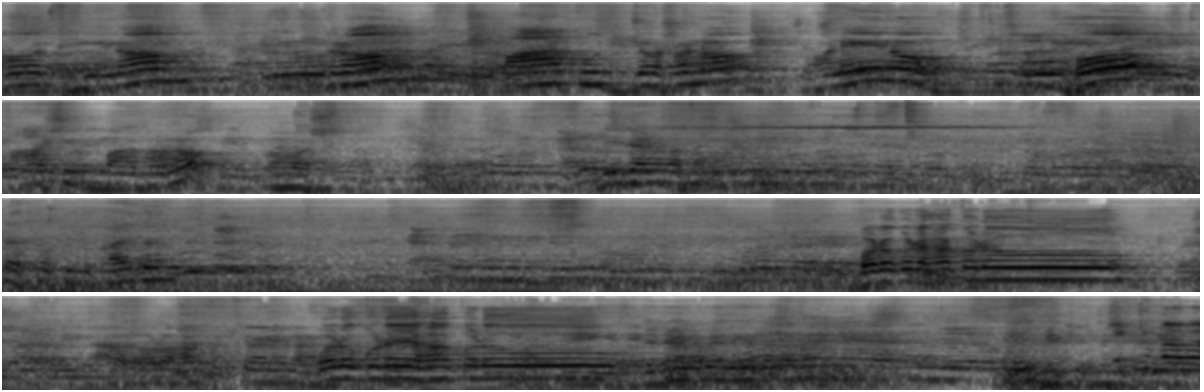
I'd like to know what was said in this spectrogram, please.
গোধীনম ইন্দ্রম পাকুজ্জসন অনেন শুভ আশীর্বাদন নমস্ত। একটু কিছু খাইবেন? বড় করে হা করো। বড় করে হা করো। একটু বাবা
